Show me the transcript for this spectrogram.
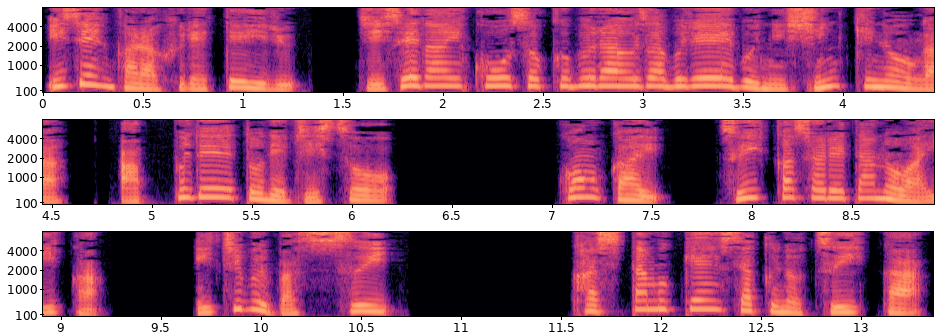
以前から触れている次世代高速ブラウザ Brave に新機能がアップデートで実装。今回追加されたのは以下。一部抜粋。カスタム検索の追加。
